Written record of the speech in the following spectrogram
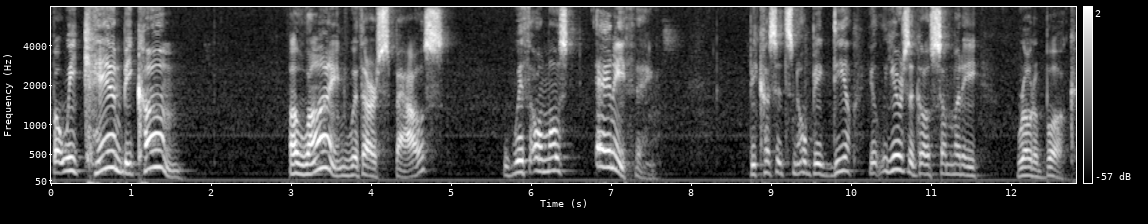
but we can become aligned with our spouse with almost anything because it's no big deal. Years ago, somebody wrote a book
